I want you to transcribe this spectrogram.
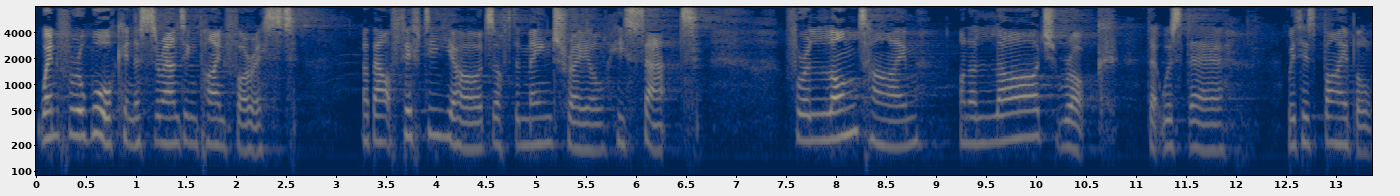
went for a walk in the surrounding pine forest. About 50 yards off the main trail, he sat for a long time on a large rock that was there with his Bible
